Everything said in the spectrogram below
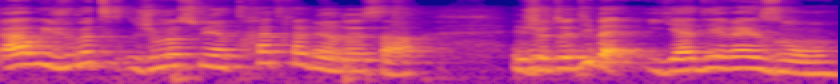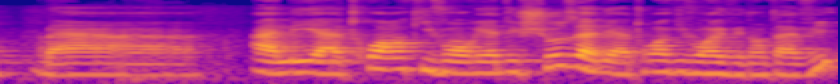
Ah oui, je me, je me souviens très très bien de ça. Et je te dis, ben, il y a des raisons ben, aléatoires qui vont... Il y a des choses aléatoires qui vont arriver dans ta vie.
